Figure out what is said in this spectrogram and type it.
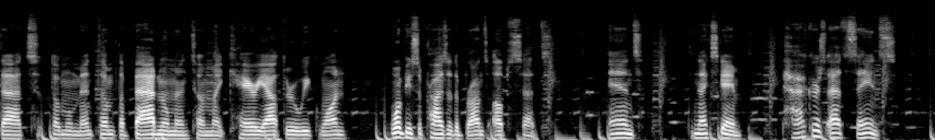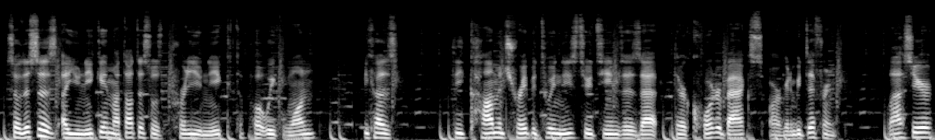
that the momentum, the bad momentum, might carry out through week one. Won't be surprised if the Browns upset. And the next game, Packers at Saints. So this is a unique game. I thought this was pretty unique to put week one because the common trait between these two teams is that their quarterbacks are going to be different. Last year,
